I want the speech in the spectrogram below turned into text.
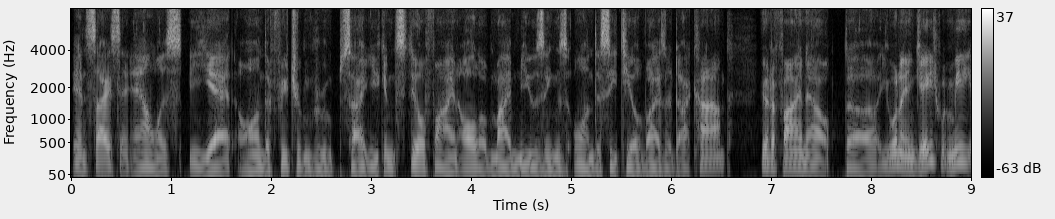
insights and analysts yet on the Futurum Group site. You can still find all of my musings on the CTOadvisor.com. You're going to find out, uh, you want to engage with me?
